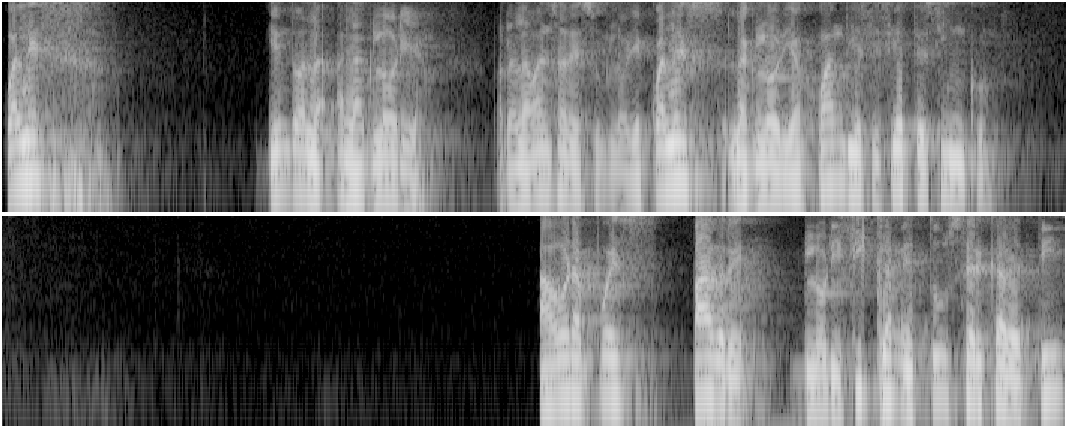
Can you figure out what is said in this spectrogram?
¿Cuál es, viendo a la, gloria, para la alabanza de su gloria, cuál es la gloria? Juan 17, 5. Ahora pues, Padre, glorifícame tú cerca de ti,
